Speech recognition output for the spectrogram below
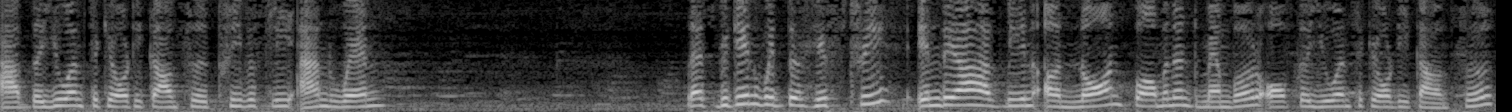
at the UN Security Council previously and when? Let's begin with the history. India has been a non-permanent member of the UN Security Council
